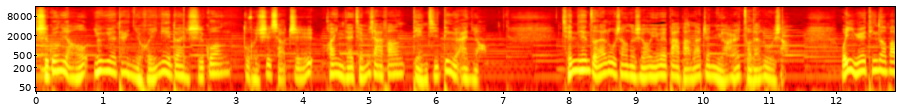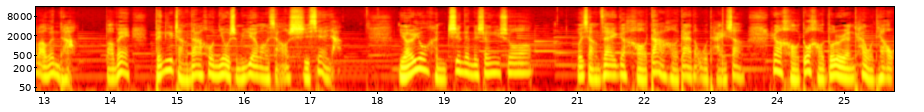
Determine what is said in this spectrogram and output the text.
时光谣，音乐带你回那段时光。我是小直，欢迎你在节目下方点击订阅按钮。前天走在路上的时候，一位爸爸拉着女儿走在路上，我隐约听到爸爸问他：“宝贝，等你长大后，你有什么愿望想要实现呀？”女儿用很稚嫩的声音说：“我想在一个好大好大的舞台上，让好多好多的人看我跳舞。”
